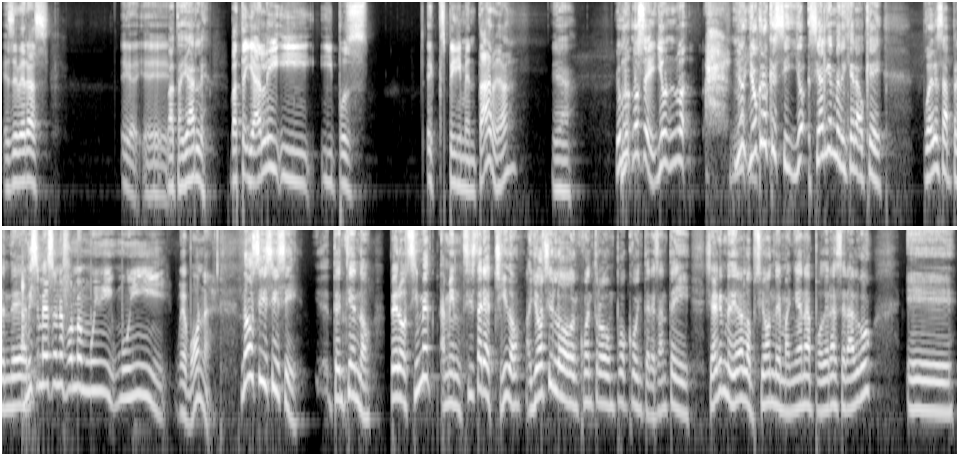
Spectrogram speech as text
es de veras eh, eh, Batallarle. batallarle y, y, pues experimentar, ¿verdad? Ya. Yo, No, sé, yo no- yo, yo creo que sí. Yo, si alguien me dijera, ok, puedes aprender. A mí se me hace una forma muy, muy huevona. No, sí, sí, sí. Te entiendo. Pero sí me, I mean, sí estaría chido. Yo sí lo encuentro un poco interesante y si alguien me diera la opción de mañana poder hacer algo, eh,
